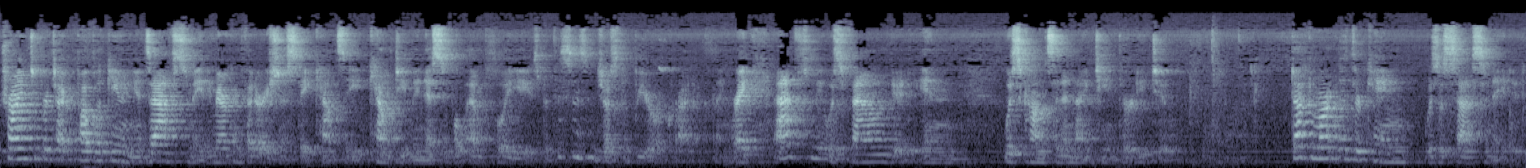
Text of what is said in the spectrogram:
trying to protect public unions, AFSCME, the American Federation of State County, County Municipal Employees. But this isn't just a bureaucratic thing, right? AFSCME was founded in Wisconsin in 1932. Dr. Martin Luther King was assassinated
